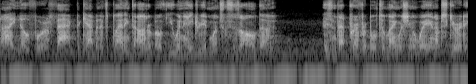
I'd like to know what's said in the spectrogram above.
I know for a fact the Cabinet's planning to honor both you and Hadrian once this is all done. Isn't that preferable to languishing away in obscurity?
